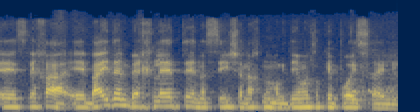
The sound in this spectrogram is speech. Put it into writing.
אה, סליחה, אה, ביידן בהחלט אה, נשיא שאנחנו מגדירים אותו כפרו-ישראלי.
